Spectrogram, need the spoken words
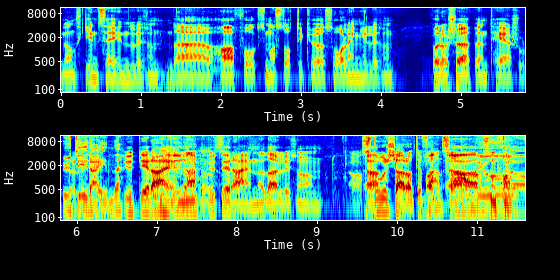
ganske insane, liksom. Det er å ha folk som har stått i kø så lenge, liksom. For å kjøpe en T-skjorte. Ute i liksom. regnet. Ute i regnet. Ute i regnet. Det er liksom Stor skjæra til fansa. Ja, Man blir jo som faen. Ja,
